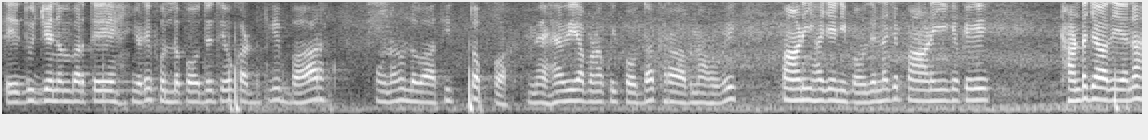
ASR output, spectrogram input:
ਤੇ ਦੂਜੇ ਨੰਬਰ ਤੇ ਜਿਹੜੇ ਫੁੱਲ ਪੌਦੇ ਤੇ ਉਹ ਕੱਢ ਕੇ ਬਾਹਰ ਉਹਨਾਂ ਨੂੰ ਲਵਾਤੀ ਧੁੱਪ। ਮੈਂ ਕਿਹਾ ਵੀ ਆਪਣਾ ਕੋਈ ਪੌਦਾ ਖਰਾਬ ਨਾ ਹੋਵੇ। ਪਾਣੀ ਹਜੇ ਨਹੀਂ ਪਾਉਂਦੇ ਇਹਨਾਂ 'ਚ। ਪਾਣੀ ਕਿਉਂਕਿ ਠੰਡ ਜ਼ਿਆਦੇ ਹੈ ਨਾ,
